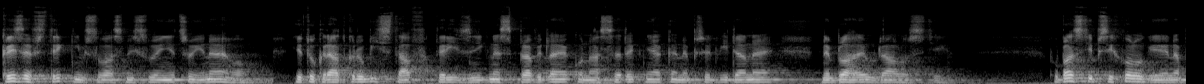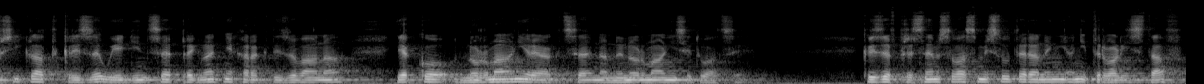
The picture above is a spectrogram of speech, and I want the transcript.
Krize v striktním slova smyslu je něco jiného. Je to krátkodobý stav, který vznikne z pravidla jako následek nějaké nepředvídané, neblahé události. V oblasti psychologie je například krize u jedince pregnantně charakterizována jako normální reakce na nenormální situaci. Krize v přesném slova smyslu teda není ani trvalý stav,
